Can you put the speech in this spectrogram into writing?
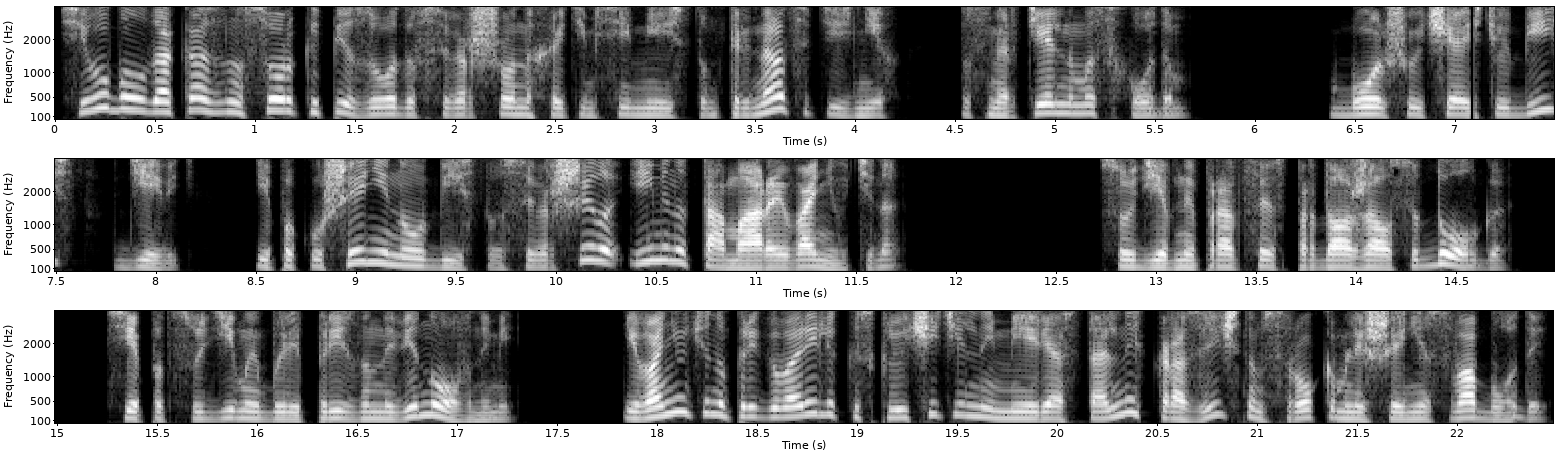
Всего было доказано 40 эпизодов, совершенных этим семейством, 13 из них со смертельным исходом. Большую часть убийств, 9, и покушений на убийство совершила именно Тамара Иванютина. Судебный процесс продолжался долго. Все подсудимые были признаны виновными. Иванютину приговорили к исключительной мере, остальных к различным срокам лишения свободы.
